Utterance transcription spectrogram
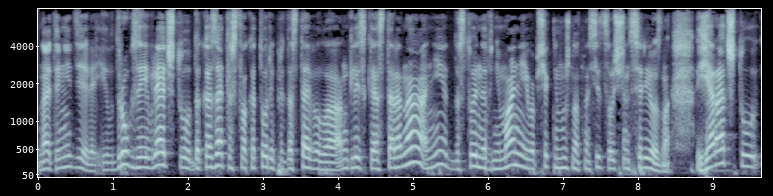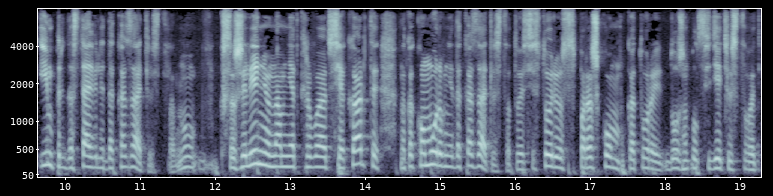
на этой неделе. И вдруг заявляет, что доказательства, которые предоставила английская сторона, они достойны внимания и вообще к ним нужно относиться очень серьезно. Я рад, что им предоставили доказательства. Ну, к сожалению, нам не открывают все карты, на каком уровне доказательства. То есть историю с порошком, который должен был свидетельствовать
